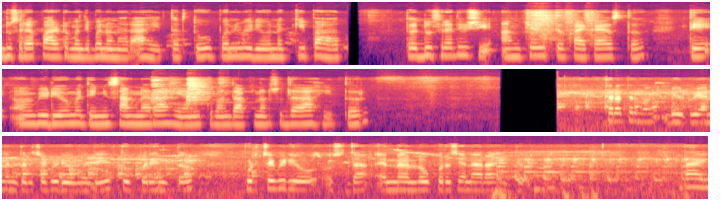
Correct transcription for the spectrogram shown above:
दुसऱ्या पार्टमध्ये बनवणार आहे. तर तो पण व्हिडिओ नक्की पहा. तर दुसऱ्या दिवशी आमच्या इथं काय काय असतं ते व्हिडिओमध्ये मी सांगणार आहे आणि तुम्हाला दाखवणारसुद्धा आहे. तर चला तर मग भेटूया नंतरच्या व्हिडिओमध्ये तोपर्यंत पुढचे व्हिडिओसुद्धा लवकरच येणार आहे तर बाय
